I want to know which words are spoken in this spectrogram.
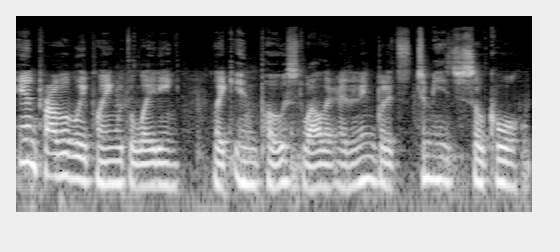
and probably playing with the lighting like in post while they're editing. But it's to me, it's just so cool.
